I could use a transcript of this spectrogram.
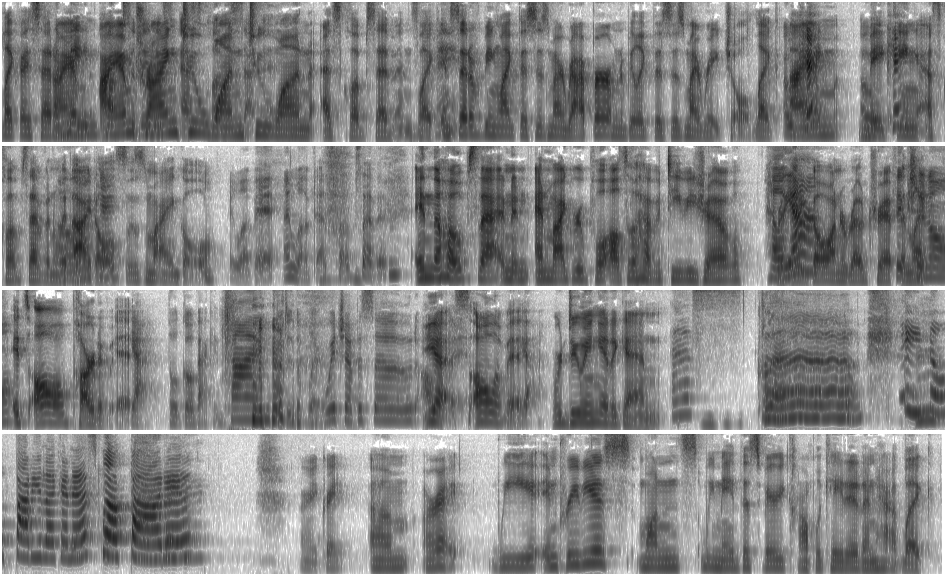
like I said, The I am I am of it is trying to one to one S Club Sevens. Like Okay. instead of being like this is my rapper, I'm gonna be like this is my Rachel. Like Okay. I'm Okay. making S Club Seven with Okay. idols is my goal. I love it. I loved S Club 7. In the hopes that and and my group will also have a TV show. Hell where yeah. They go on a road trip Fictional. and like it's all part of it. Yeah, they'll go back in time. They'll do the Blair Witch episode. All Yes, Of all of it. Yeah. We're doing it again. S Club. Ain't nobody like an S Club party. All right, great. Um, all right. We in previous ones we made this very complicated and had like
